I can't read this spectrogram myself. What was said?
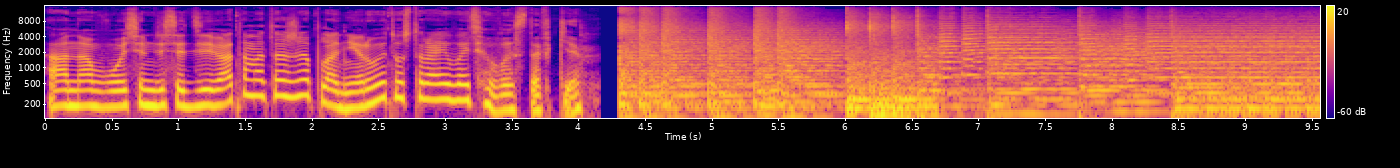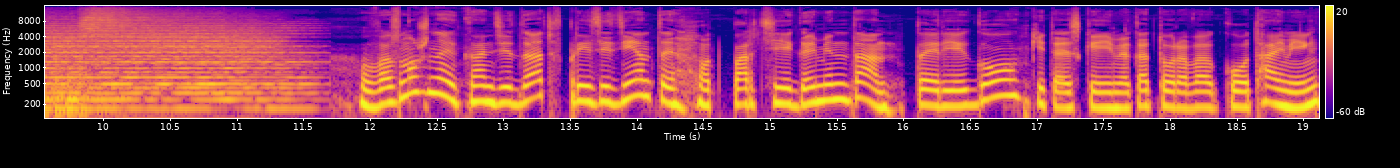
А на 89-м этаже планируют устраивать выставки. Возможный кандидат в президенты от партии Гаминдан Терри Го, китайское имя которого Го Тайминг,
